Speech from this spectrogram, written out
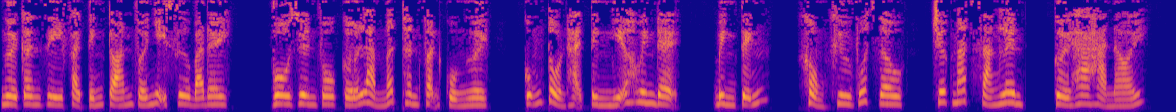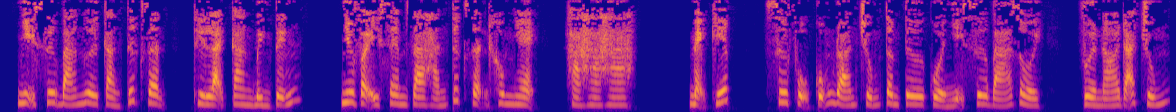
người cần gì phải tính toán với nhị sư bá đây? Vô duyên vô cớ làm mất thân phận của người, cũng tổn hại tình nghĩa huynh đệ. Bình tĩnh, khổng khiêu vuốt râu, trước mắt sáng lên, cười ha hả nói. Nhị sư bá người càng tức giận, thì lại càng bình tĩnh. Như vậy xem ra hắn tức giận không nhẹ, ha ha ha. Mẹ kiếp, sư phụ cũng đoán trúng tâm tư của nhị sư bá rồi, vừa nói đã trúng,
